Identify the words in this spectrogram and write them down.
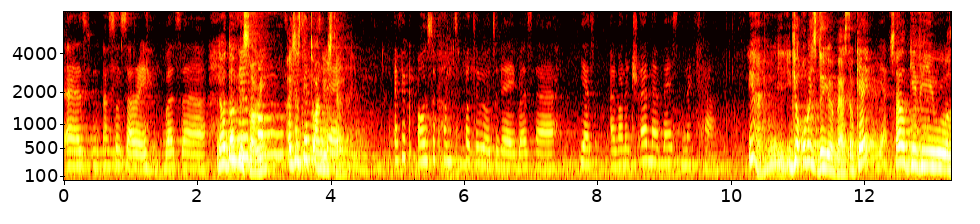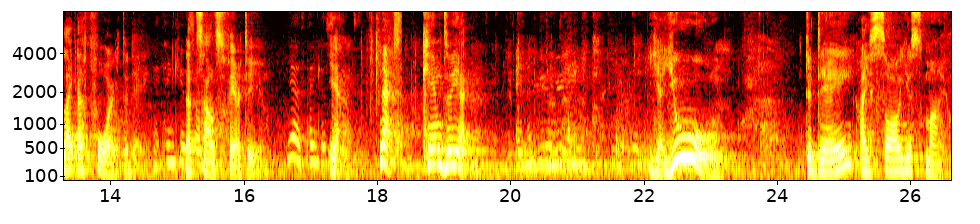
Uh, I'm so sorry, but uh, No, don't be sorry. I just need to understand. today. I feel also comfortable today, but uh, yes, I'm gonna try my best next time. Yeah, you always do your best, okay? Yes. So I'll give you like a four today. Yeah, thank you That so sounds much. fair to you. Yes, thank you so Yeah. much. Next, Kim Duyên. Yeah, you. Today I saw you smile.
